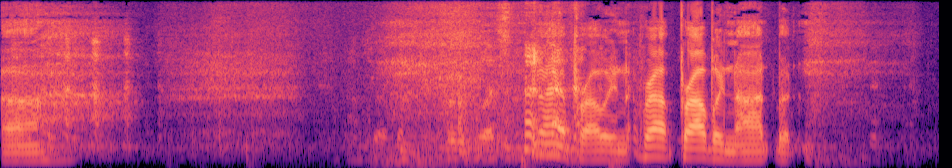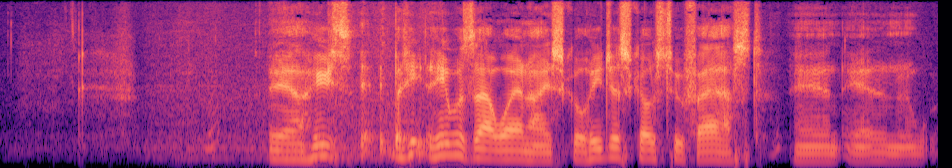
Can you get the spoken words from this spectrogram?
Uh, yeah, probably probably not, but yeah, he's but he he was that way in high school. He just goes too fast, and and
